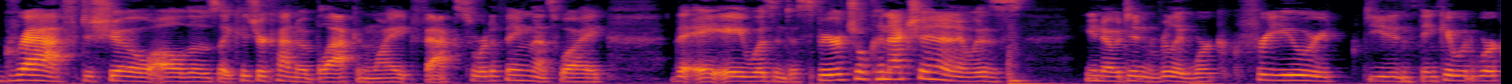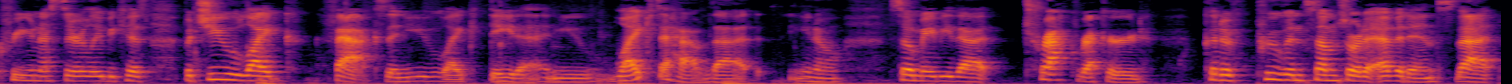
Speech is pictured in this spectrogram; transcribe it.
graph to show all those, like, because you're kind of a black and white fact sort of thing. That's why the AA wasn't a spiritual connection, and it was, you know, it didn't really work for you, or you didn't think it would work for you necessarily because, but you like facts and you like data and you like to have that, you know. So maybe that track record could have proven some sort of evidence that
